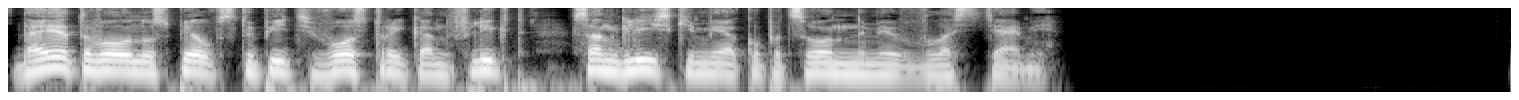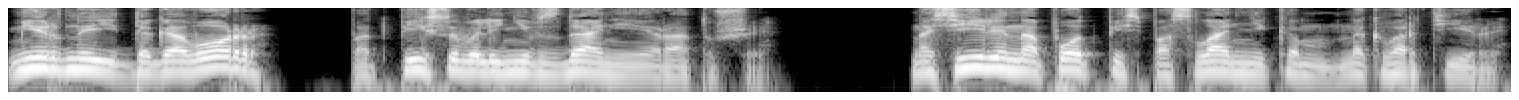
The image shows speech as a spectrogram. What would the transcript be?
До этого он успел вступить в острый конфликт с английскими оккупационными властями. Мирный договор подписывали не в здании ратуши. Носили на подпись посланникам на квартиры.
